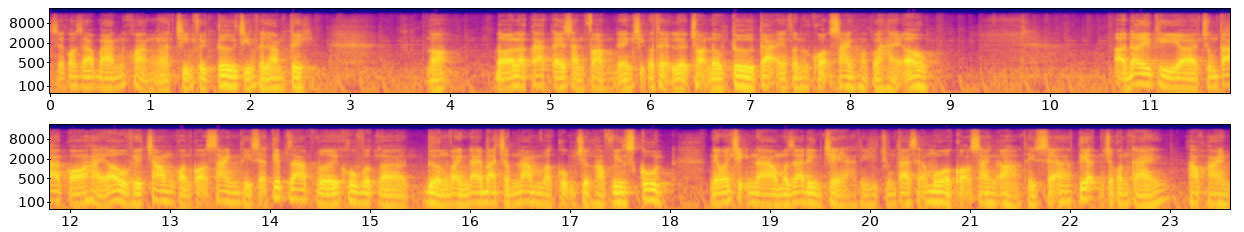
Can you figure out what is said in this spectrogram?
sẽ có giá bán khoảng ờ, 9,4 9,5 tỷ. Đó, đó là các cái sản phẩm để anh chị có thể lựa chọn đầu tư tại phân khúc cọ xanh hoặc là Hải Âu. Ở đây thì ờ, chúng ta có Hải Âu phía trong còn cọ xanh thì sẽ tiếp giáp với khu vực ờ, đường vành đai 3.5 và cụm trường học Vinschool. Nếu anh chị nào mà gia đình trẻ thì chúng ta sẽ mua ở cọ xanh ở thì sẽ tiện cho con cái học hành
